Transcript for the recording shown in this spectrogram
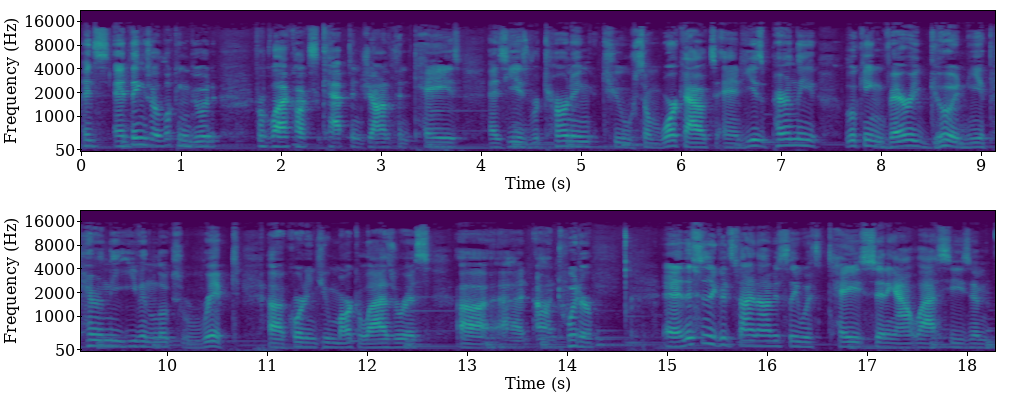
And, and things are looking good for Blackhawks captain Jonathan Toews as he is returning to some workouts and he is apparently looking very good. He apparently even looks ripped, uh, according to Mark Lazerus uh, at, on Twitter. And this is a good sign, obviously, with Toews sitting out last season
